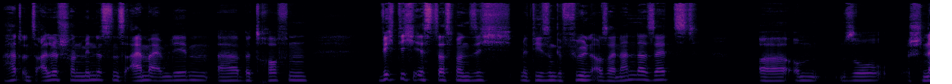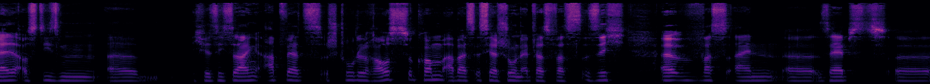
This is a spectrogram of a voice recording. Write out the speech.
hat uns alle schon mindestens einmal im Leben äh, betroffen. Wichtig ist, dass man sich mit diesen Gefühlen auseinandersetzt, äh, um so schnell aus diesem, äh, ich will nicht sagen, Abwärtsstrudel rauszukommen, aber es ist ja schon etwas, was sich, äh, was ein äh, selbst äh,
